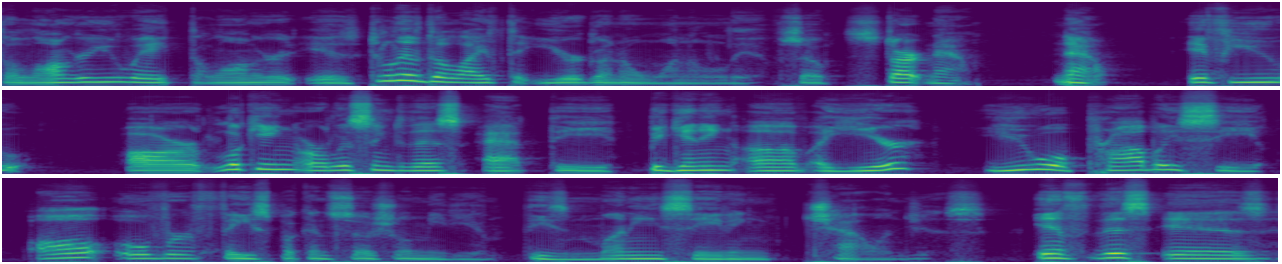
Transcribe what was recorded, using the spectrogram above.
The longer you wait, the longer it is to live the life that you're going to want to live. So start now. Now, if you are looking or listening to this at the beginning of a year, you will probably see all over Facebook and social media these money saving challenges. If this is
